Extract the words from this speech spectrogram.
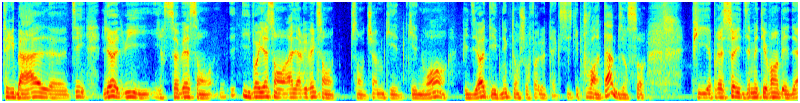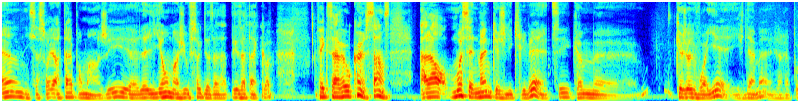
tribal. euh, là, lui, il recevait son. Il voyait son. À l'arrivée avec son, son chum qui est, qui est noir, puis il dit Ah, t'es venu avec ton chauffeur de taxi. C'est épouvantable de dire ça. Puis après ça, il disait Mettez-vous en bédaine. Il s'assoyait en terre pour manger. Euh, le lion mangeait au sac des, des attaquas. Fait que ça avait aucun sens. Alors, moi, c'est le même que je l'écrivais, tu sais, comme que je le voyais, évidemment. J'aurais pas.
